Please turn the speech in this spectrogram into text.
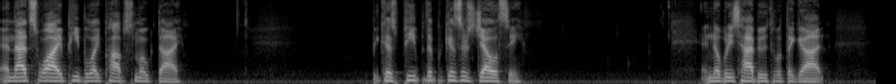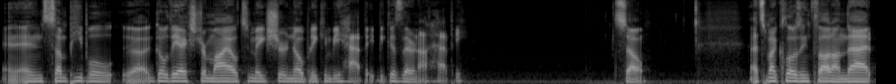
And that's why people like Pop Smoke die. Because people because there's jealousy. And nobody's happy with what they got. And, and some people uh, go the extra mile to make sure nobody can be happy because they're not happy. So, that's my closing thought on that.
